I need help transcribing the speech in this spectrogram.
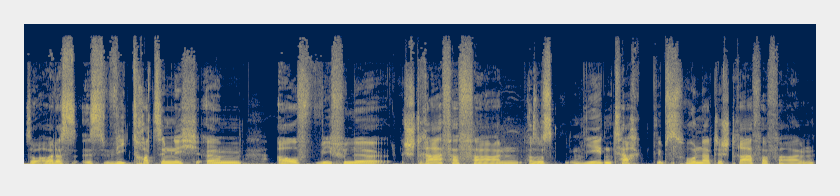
So, aber das ist, wiegt trotzdem nicht ähm, auf, wie viele Strafverfahren, also es, jeden Tag gibt es hunderte Strafverfahren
